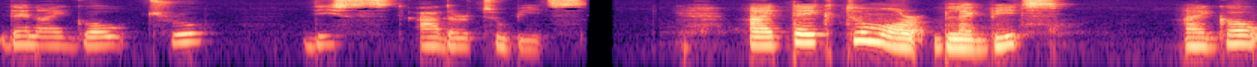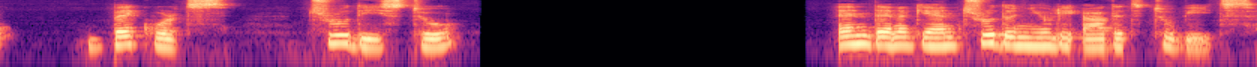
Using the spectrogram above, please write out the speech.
Then I go through these other two beads. I take two more black beads. I go backwards through these two and then again through the newly added two beads.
